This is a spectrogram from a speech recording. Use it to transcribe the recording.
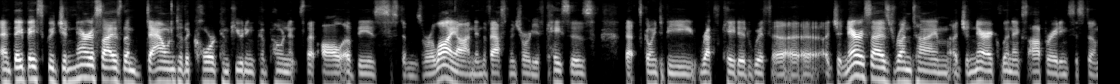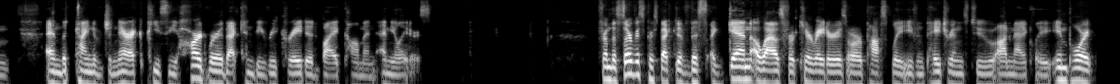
and they basically genericize them down to the core computing components that all of these systems rely on. In the vast majority of cases, that's going to be replicated with a, a genericized runtime, a generic Linux operating system, and the kind of generic PC hardware that can be recreated by common emulators. From the service perspective, this again allows for curators or possibly even patrons to automatically import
